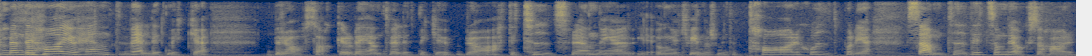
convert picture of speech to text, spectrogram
Men det har ju hänt väldigt mycket bra saker och det har hänt väldigt mycket bra attitydsförändringar. Unga kvinnor som inte tar skit på det. Samtidigt som det också har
